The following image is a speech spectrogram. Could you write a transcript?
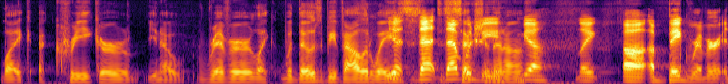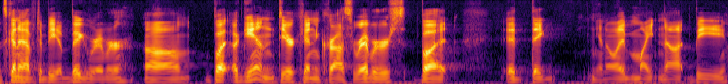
like a creek or you know river, like, would those be valid ways? Yeah, that to that would be off? yeah, like uh, a big river. It's gonna have to be a big river. Um, but again, deer can cross rivers, but it they you know it might not be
